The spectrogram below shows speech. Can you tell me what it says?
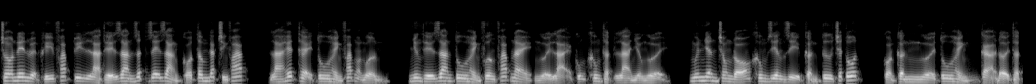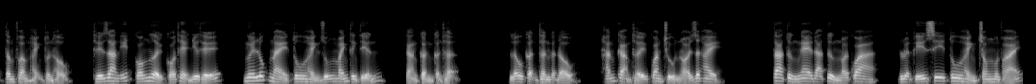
Cho nên luyện khí pháp tuy là thế gian rất dễ dàng có tâm đắc chính pháp, là hết thể tu hành pháp ngọn nguồn nhưng thế gian tu hành phương pháp này người lại cũng không thật là nhiều người, nguyên nhân trong đó không riêng gì cần tư chất tốt, còn cần người tu hành cả đời thật tâm phẩm hạnh thuần hậu, thế gian ít có người có thể như thế, ngươi lúc này tu hành dũng manh tinh tiến, càng cần cẩn thận. Lâu cận thân gật đầu, hắn cảm thấy quan chủ nói rất hay. Ta từng nghe đã từng nói qua, luyện khí sĩ tu hành trong môn phái,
